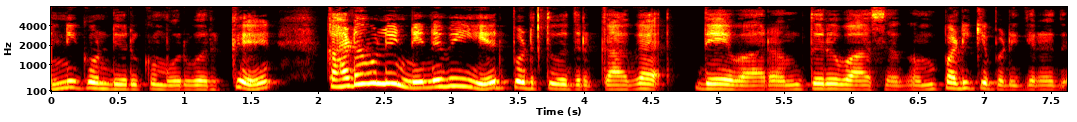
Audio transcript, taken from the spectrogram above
எண்ணிக்கொண்டிருக்கும் ஒருவருக்கு கடவுளின் நினைவை ஏற்படுத்துவதற்காக தேவாரம் திருவாசகம் படிக்கப்படுகிறது.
